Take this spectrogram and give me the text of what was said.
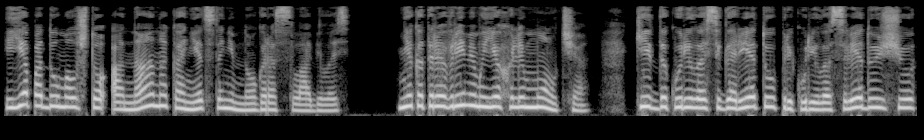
и я подумал, что она наконец-то немного расслабилась. Некоторое время мы ехали молча. Кит докурила сигарету, прикурила следующую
